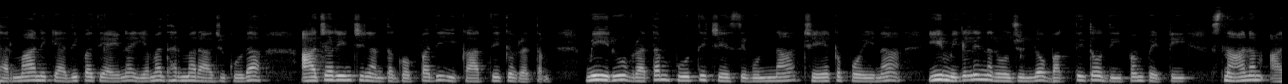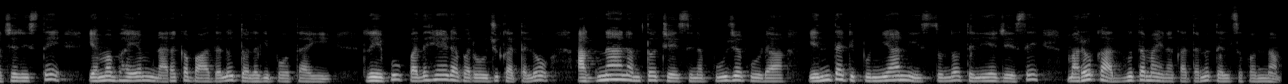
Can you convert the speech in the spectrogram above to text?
ధర్మానికి అధిపతి అయిన యమధర్మరాజు కూడా ఆచరించినంత గొప్పది ఈ కార్తీక వ్రతం. మీరు వ్రతం పూర్తి చేసి ఉన్నా చేయకపోయినా ఈ మిగిలిన రోజుల్లో భక్తితో దీపం పెట్టి స్నానం ఆచరిస్తే యమభయం నరక బాధలు తొలగిపోతాయి. రేపు పదిహేడవ రోజు కథలో అజ్ఞానంతో చేసిన పూజ కూడా ఎంతటి పుణ్యాన్ని ఇస్తుందో తెలియజేసే మరొక అద్భుతమైన కథను తెలుసుకుందాం.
